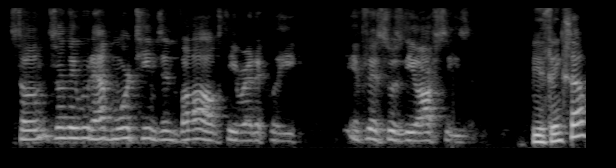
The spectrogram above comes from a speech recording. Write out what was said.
So so they would have more teams involved theoretically if this was the off season. Do you think so?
